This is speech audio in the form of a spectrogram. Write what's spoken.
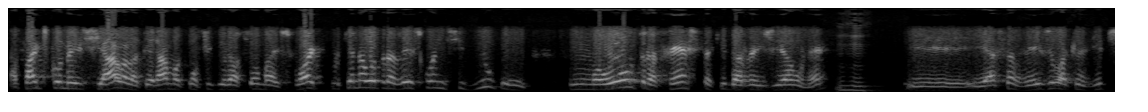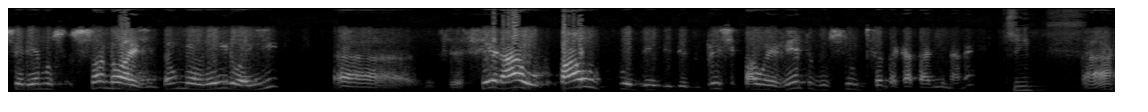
A parte comercial ela terá uma configuração mais forte, porque na outra vez coincidiu com uma outra festa aqui da região, né? Uhum. E, e, essa vez eu acredito seremos só nós. Então, Meleiro aí ah, será o palco de, de, de, do principal evento do sul de Santa Catarina, né? Sim. Tá?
